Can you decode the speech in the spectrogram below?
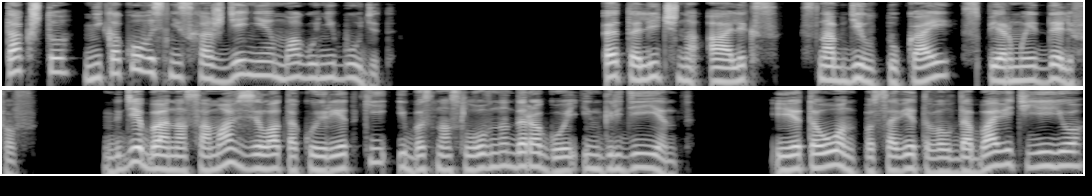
Так что никакого снисхождения магу не будет. Это лично Алекс снабдил Тукай спермой дельфов. Где бы она сама взяла такой редкий и баснословно дорогой ингредиент? И это он посоветовал добавить ее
